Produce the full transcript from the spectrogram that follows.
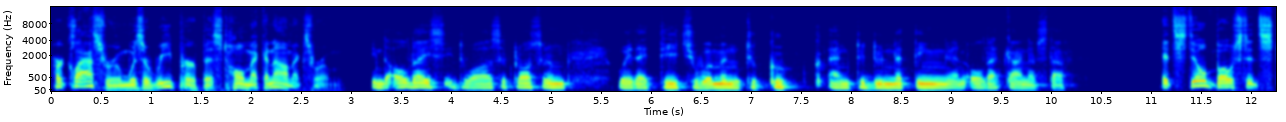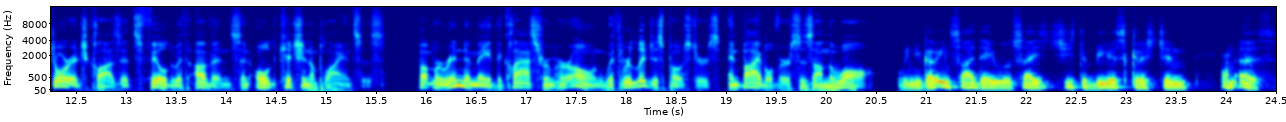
Her classroom was a repurposed home economics room. In the old days, it was a classroom where they teach women to cook and to do knitting and all that kind of stuff. It still boasted storage closets filled with ovens and old kitchen appliances, but Marinda made the classroom her own with religious posters and Bible verses on the wall. When you go inside, they will say she's the biggest Christian on earth.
